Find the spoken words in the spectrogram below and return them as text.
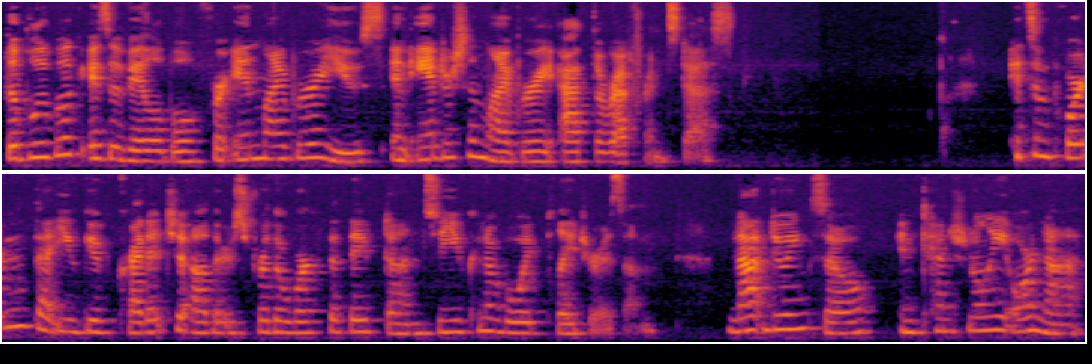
The Blue Book is available for in-library use in Andersen Library at the reference desk. It's important that you give credit to others for the work that they've done so you can avoid plagiarism. Not doing so, intentionally or not,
